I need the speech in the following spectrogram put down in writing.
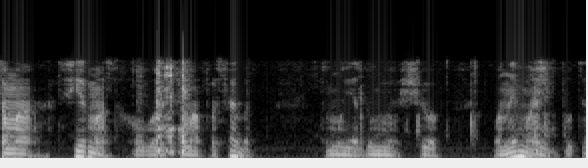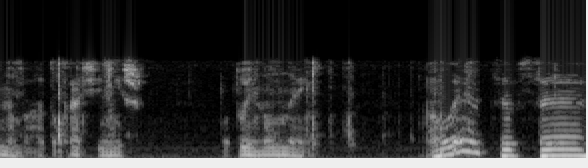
сама фірма говорить сама про себе, тому я думаю, що вони мають бути набагато кращі, ніж отой ноунейм. Але це все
